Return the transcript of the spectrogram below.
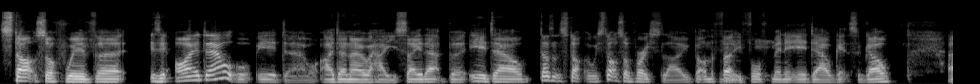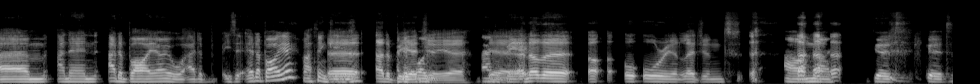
starts off with uh, is it Iredale or Eardale? I don't know how you say that, but Eardale doesn't start. It starts off very slow, but on the Mm. thirty fourth minute, Eardale gets a goal, um, and then Adebayo or Adeb- is it Adebayo? I think it is. Uh, Adeboyejo, yeah, yeah, another uh, uh, Orient legend. Oh no, good, good.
